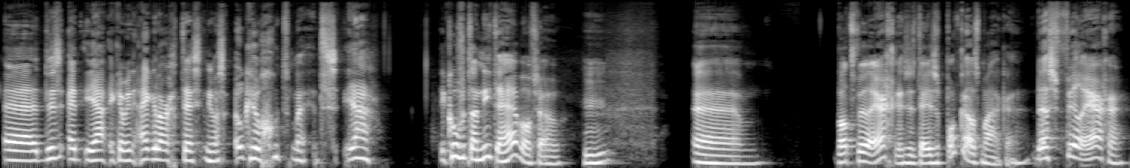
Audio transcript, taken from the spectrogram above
Eh, dus en, ja, ik heb in Eigenlaar getest en die was ook heel goed. Maar het is, ja, ik hoef het dan niet te hebben of zo. Mhm. Ehm, wat veel erger is, is deze podcast maken. Dat is veel erger.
